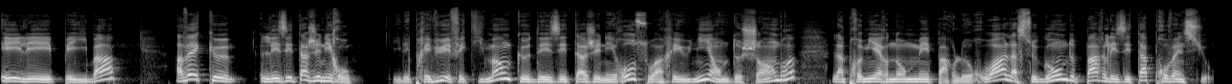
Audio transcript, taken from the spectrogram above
et les Pays-Bas avec les États généraux. Il est prévu effectivement que des États généraux soient réunis en deux chambres, la première nommée par le roi, la seconde par les États provinciaux.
